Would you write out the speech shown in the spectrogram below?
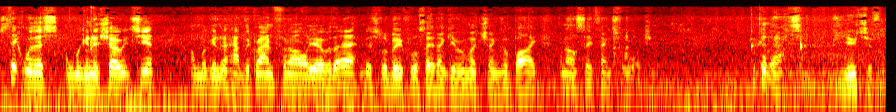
stick with us and we're going to show it to you and we're going to have the grand finale over there. Mr. LaBouffe will say thank you very much and goodbye and I'll say thanks for watching. Look at that. Beautiful.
